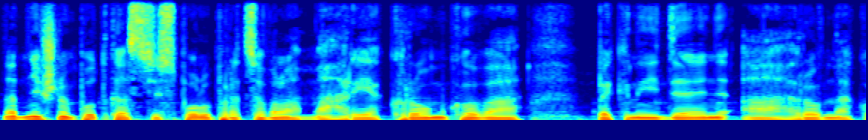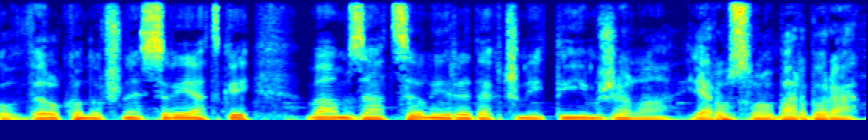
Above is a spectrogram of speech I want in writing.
Na dnešnom podcaste spolupracovala Mária Kromková. Pekný deň a rovnako veľkonočné sviatky vám za celý redakčný tým želá Jaroslav Barborák.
